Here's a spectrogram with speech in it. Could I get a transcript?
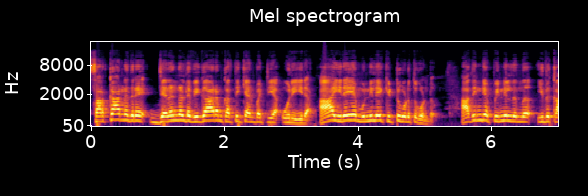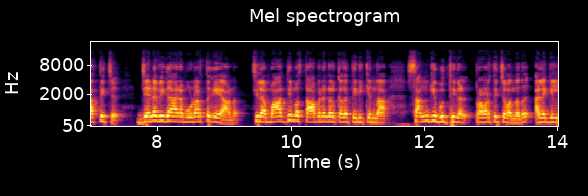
സർക്കാരിനെതിരെ ജനങ്ങളുടെ വികാരം കത്തിക്കാൻ പറ്റിയ ഒരു ഇര. ആ ഇരയെ മുന്നിലേക്ക് ഇട്ടുകൊടുത്തുകൊണ്ട് അതിന്റെ പിന്നിൽ നിന്ന് ഇത് കത്തിച്ച് ജനവികാരം ഉണർത്തുകയാണ് ചില മാധ്യമ സ്ഥാപനങ്ങൾക്കകത്തിരിക്കുന്ന സംഘിബുദ്ധികൾ പ്രവർത്തിച്ചു വന്നത് അല്ലെങ്കിൽ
